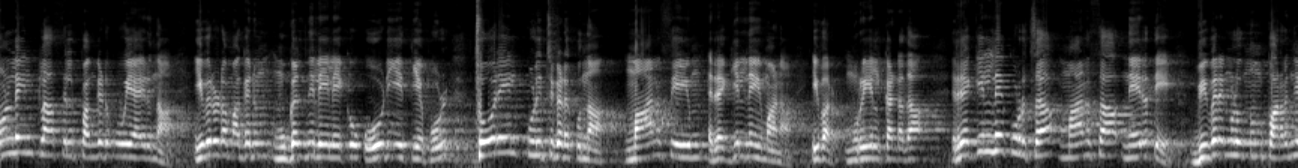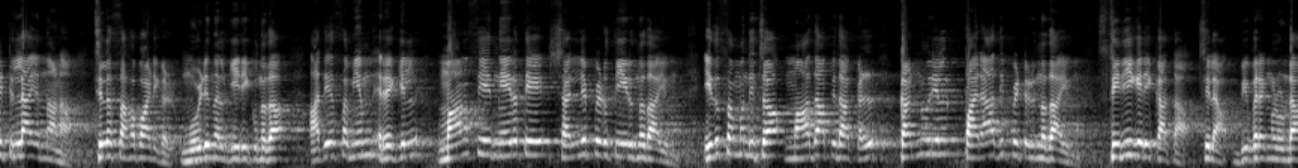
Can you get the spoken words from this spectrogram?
ഓൺലൈൻ ക്ലാസ്സിൽ പങ്കെടുക്കുകയായിരുന്ന ഇവരുടെ മകനും മുകൾ നിലയിലേക്ക് ഓടിയെത്തിയപ്പോൾ ചോരയിൽ കുളിച്ചു കിടക്കുന്ന മാനസയെയും രഗിലിനെയുമാണ് ഇവർ മുറിയിൽ കണ്ടത്. രഗിലിനെ കുറിച്ച് മാനസ നേരത്തെ വിവരങ്ങളൊന്നും പറഞ്ഞിട്ടില്ല എന്നാണ് ചില സഹപാഠികൾ മൊഴി നൽകിയിരിക്കുന്നത്. അതേസമയം രഗിൽ മാനസയെ നേരത്തെ ശല്യപ്പെടുത്തിയിരുന്നതായും ഇത് സംബന്ധിച്ച് മാതാപിതാക്കൾ കണ്ണൂരിൽ പരാതിപ്പെട്ടിരുന്നതായും സ്ഥിരീകരിക്കാത്ത ചില വിവരങ്ങളുണ്ട്.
